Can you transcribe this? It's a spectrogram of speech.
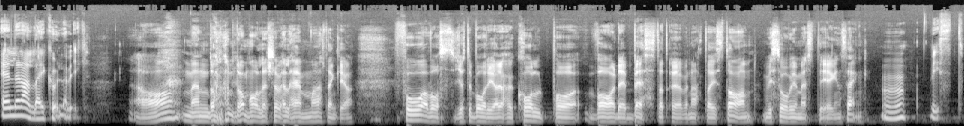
Eller alla i Kullavik. Ja, men de, de håller sig väl hemma, tänker jag. Få av oss göteborgare har koll på var det är bäst att övernatta i stan. Vi sover ju mest i egen säng. Mm, visst.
